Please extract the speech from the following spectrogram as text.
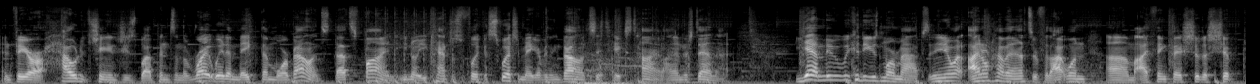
and figure out how to change these weapons and the right way to make them more balanced. That's fine. You know, you can't just flick a switch and make everything balanced. It takes time. I understand that yeah, maybe we could use more maps. And you know what? I don't have an answer for that one. Um, I think they should have shipped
